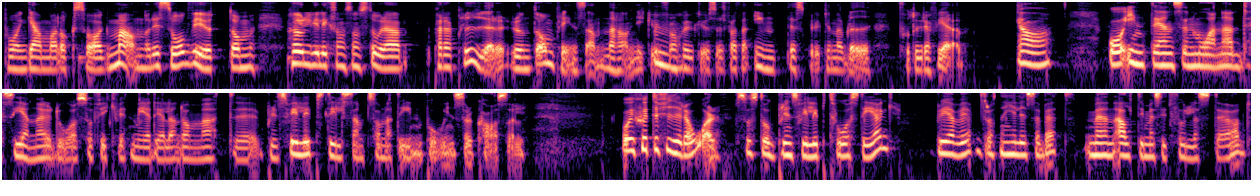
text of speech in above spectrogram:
på en gammal och svag man. Och det såg vi ju, de höll ju liksom som stora paraplyer runt om prinsen när han gick ut mm. från sjukhuset för att han inte skulle kunna bli fotograferad. Ja, och inte ens en månad senare då så fick vi ett meddelande om att eh, prins Philip stillsamt somnat in på Windsor Castle. Och i 74 år så stod prins Philip två steg bredvid drottning Elizabeth, men alltid med sitt fulla stöd.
